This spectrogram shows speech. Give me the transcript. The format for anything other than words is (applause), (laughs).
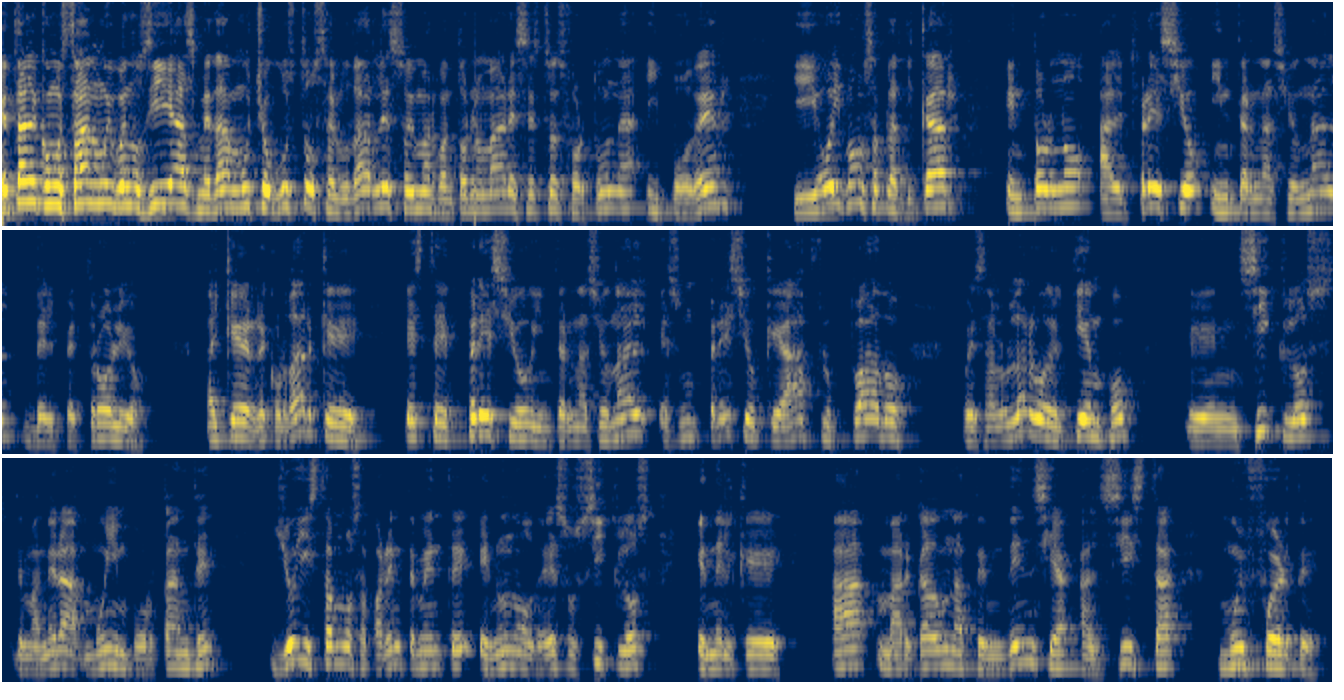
¿Qué tal? ¿Cómo están? Muy buenos días. Me da mucho gusto saludarles. Soy Marco Antonio Mares. Esto es Fortuna y Poder. Y hoy vamos a platicar en torno al precio internacional del petróleo. Hay que recordar que este precio internacional es un precio que ha fluctuado pues a lo largo del tiempo en ciclos de manera muy importante y hoy estamos aparentemente en uno de esos ciclos en el que ha marcado una tendencia alcista muy fuerte.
